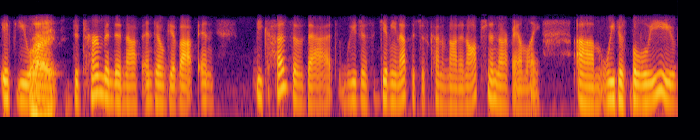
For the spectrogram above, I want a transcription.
if you Right. are determined enough and don't give up and because of that, we just giving up is just kind of not an option in our family. Um, we just believe,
